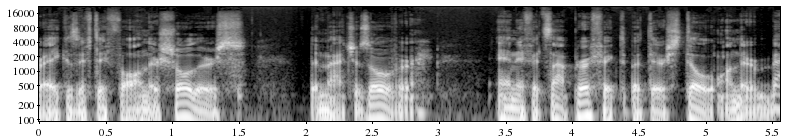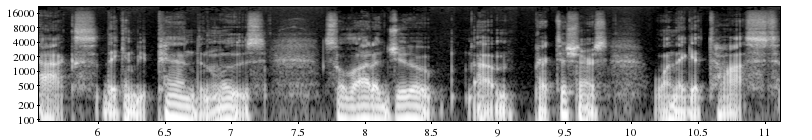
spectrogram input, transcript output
right? Because if they fall on their shoulders, the match is over. And if it's not perfect, but they're still on their backs, they can be pinned and lose. So a lot of judo um, practitioners, when they get tossed,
